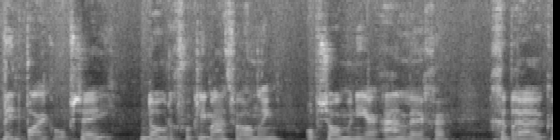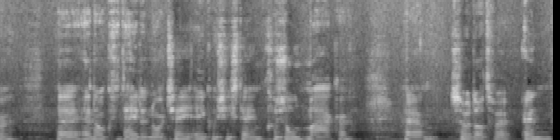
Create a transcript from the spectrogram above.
windparken op zee, nodig voor klimaatverandering, op zo'n manier aanleggen, gebruiken. Uh, en ook het hele Noordzee-ecosysteem gezond maken. Ehm, zodat we en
